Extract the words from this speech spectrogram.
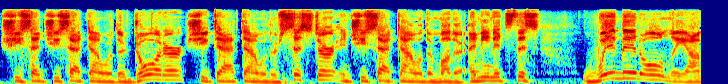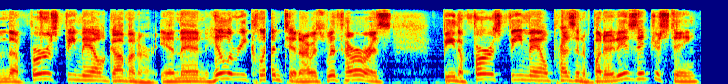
she said she sat down with her daughter, she sat down with her sister, and she sat down with her mother. I mean, it's this women only. I'm the first female governor. And then Hillary Clinton, I was with her as be the first female president. But it is interesting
